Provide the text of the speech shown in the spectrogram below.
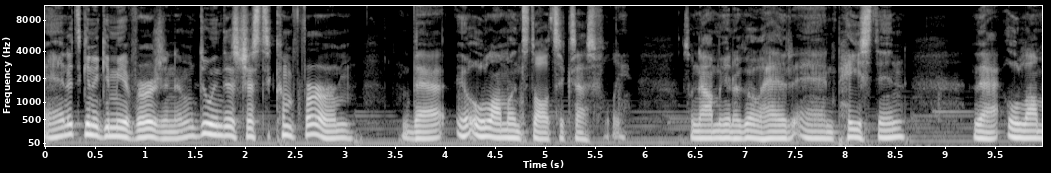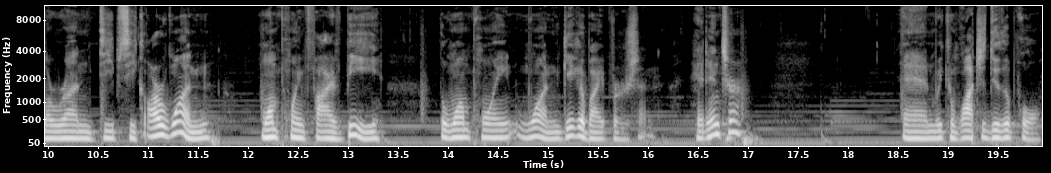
and it's going to give me a version. And I'm doing this just to confirm that Ollama installed successfully. So now I'm going to go ahead and paste in that Ollama Run DeepSeek R1 1.5B, the 1.1 gigabyte version. Hit enter, and we can watch it do the pull.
